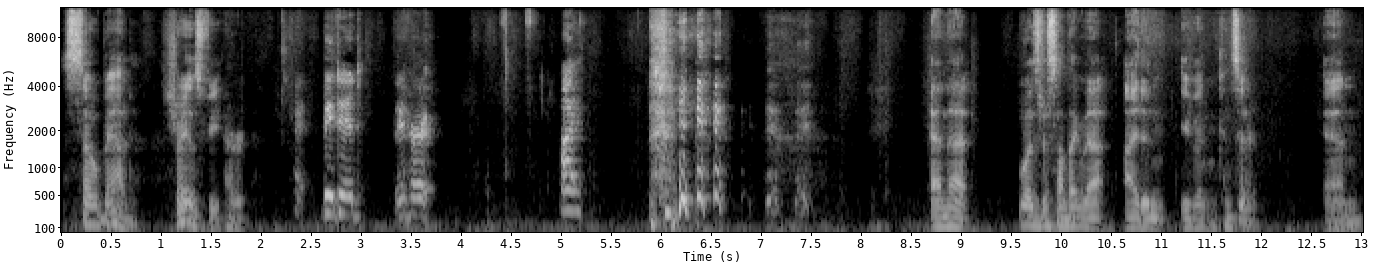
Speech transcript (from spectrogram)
so bad. Shreya's feet hurt. They did. They hurt. Hi. and that was just something that I didn't even consider and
